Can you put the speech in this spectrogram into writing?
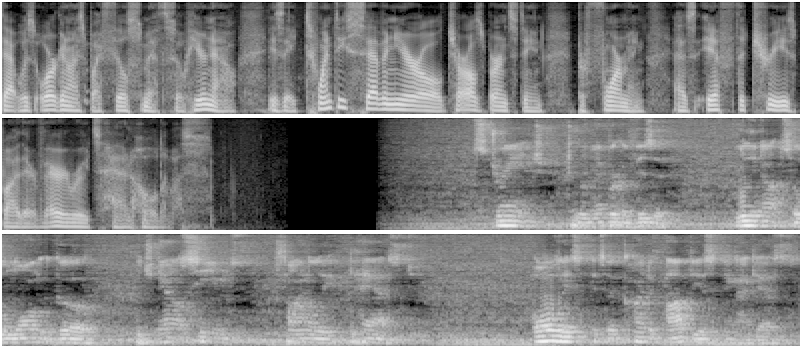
that was organized by Phil Smith. So here now is a 27 year old Charles Bernstein performing as if the trees by their very roots had hold of us. Strange to remember a visit, really not so long ago, which now seems finally past. Always, it's a kind of obvious thing, I guess.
